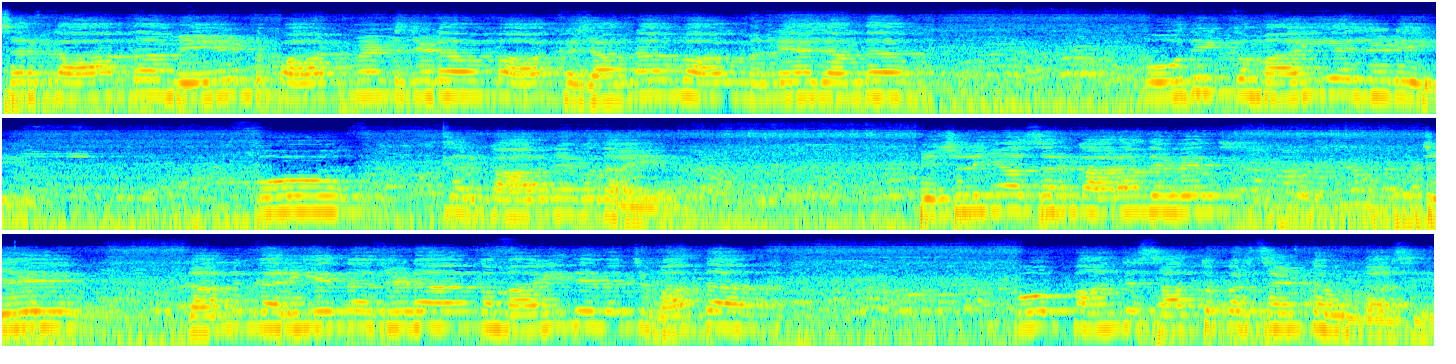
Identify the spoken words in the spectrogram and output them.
ਸਰਕਾਰ ਦਾ ਮੇਨ ਡਿਪਾਰਟਮੈਂਟ ਜਿਹੜਾ ਵਿਭਾਗ ਖਜ਼ਾਨਾ ਵਿਭਾਗ ਮੰਨਿਆ ਜਾਂਦਾ। ਉਹਦੀ ਕਮਾਈ ਹੈ ਜਿਹੜੀ ਉਹ ਸਰਕਾਰ ਨੇ ਵਧਾਈ ਹੈ। ਪਿਛਲੀਆਂ ਸਰਕਾਰਾਂ ਦੇ ਵਿੱਚ ਜੇ ਗੱਲ ਕਰੀਏ ਤਾਂ ਜਿਹੜਾ ਕਮਾਈ ਦੇ ਵਿੱਚ ਵਾਧਾ ਉਹ 5-7% ਹੁੰਦਾ ਸੀ।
